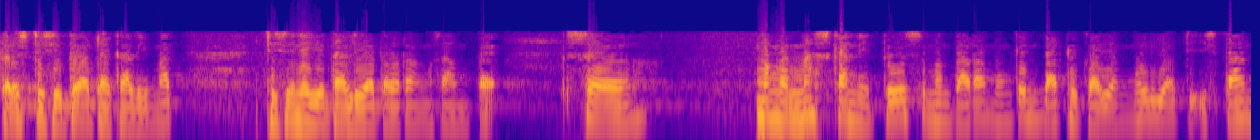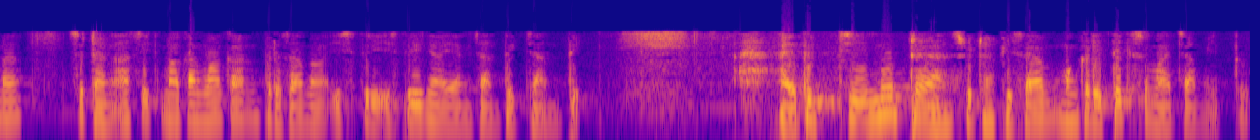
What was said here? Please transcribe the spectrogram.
Terus di situ ada kalimat, di sini kita lihat orang sampai se mengenaskan itu sementara mungkin paduka yang mulia di istana sedang asik makan-makan bersama istri-istrinya yang cantik-cantik. Nah itu Ji muda sudah bisa mengkritik semacam itu.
